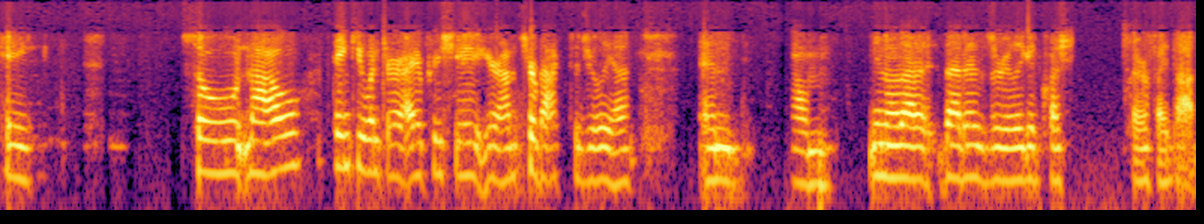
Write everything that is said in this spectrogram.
Okay. So now thank you, Winter. I appreciate your answer back to Julia. And, um, you know, that that is a really good question. Clarified that.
